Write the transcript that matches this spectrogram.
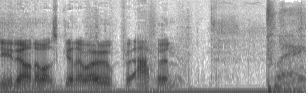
You don't know what's going to happen play.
